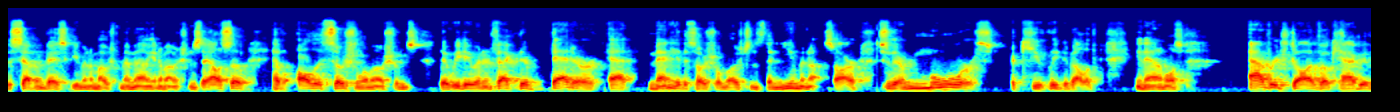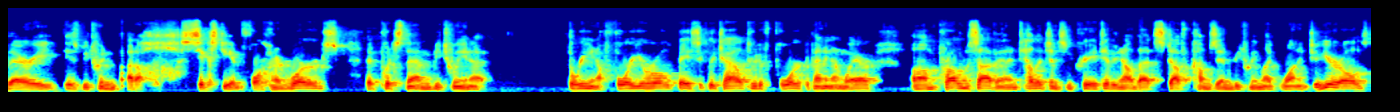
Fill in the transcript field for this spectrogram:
the seven basic human emotion, mammalian emotions. They also have all the social emotions that we do. And in fact, they're better at many of the social emotions than humans are. So they're more acutely developed in animals average dog vocabulary is between about 60 and 400 words that puts them between a three and a four year old basically child two to four depending on where um, problem solving and intelligence and creativity and all that stuff comes in between like one and two year olds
